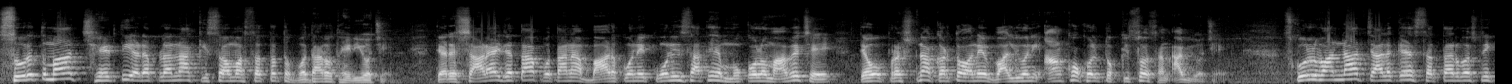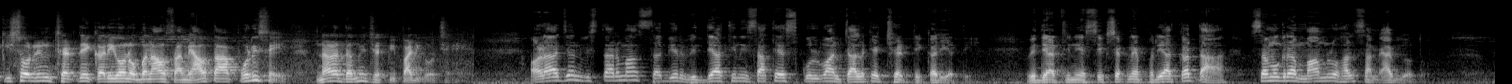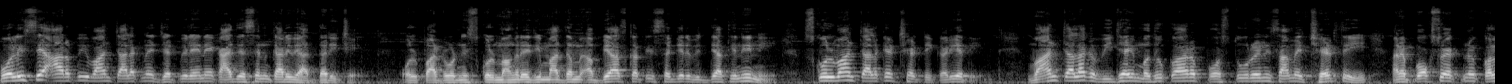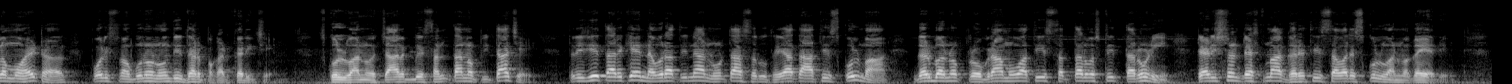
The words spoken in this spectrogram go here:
સુરતમાં છેડતી અડપલાના કિસ્સામાં સતત વધારો થઈ રહ્યો છે. ત્યારે શાળાએ જતા પોતાના બાળકોને કોની સાથે મોકલવામાં આવે છે તેવો પ્રશ્ન કરતો અને વાલીઓની આંખો ખોલતો કિસ્સો આવ્યો છે. સ્કૂલ વાનના ચાલકે સત્તર વર્ષની કિશોરીની છેડતી કરીઓનો બનાવ સામે આવતા પોલીસે નરધમે ઝડપી પાડ્યો છે. અડાજન વિસ્તારમાં સગીર વિદ્યાર્થીની સાથે સ્કૂલવાન ચાલકે છેડતી કરી હતી. વિદ્યાર્થીનીએ શિક્ષકને ફરિયાદ કરતા સમગ્ર મામલો હાલ સામે આવ્યો હતો. પોલીસે આરોપી વાન ચાલકને ઝડપી લઈને કાયદેસરની કાર્યવાહી હાથ ધરી છે. ઓલપાડ રોડની સ્કૂલમાં અંગ્રેજી માધ્યમે અભ્યાસ કરતી સગીર વિદ્યાર્થીનીની સ્કૂલ વાન ચાલકે છેડતી કરી હતી. વાન ચાલક વિજય મધુકર પોસ્તુરેની સામે છેડતી અને પોક્સો એક્ટનો કલમો હેઠળ પોલીસમાં ગુનો નોંધી ધરપકડ કરી છે. સ્કૂલ વાનનો ચાલક બે સંતાનનો પિતા છે. ત્રીજી તારીખે નવરાત્રિના નોરતા શરૂ થયા હતા. આથી સ્કૂલમાં ગરબાનો પ્રોગ્રામ હોવાથી સત્તર વર્ષની તરુણી ટ્રેડિશનલ ડ્રેસમાં ઘરેથી સવારે સ્કૂલ વાનમાં ગઈ હતી.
